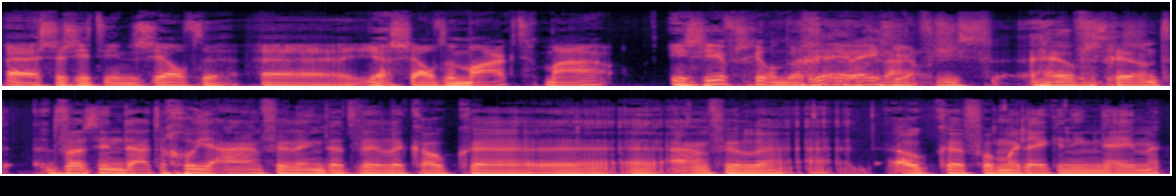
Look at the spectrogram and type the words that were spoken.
Eh, ze zitten in dezelfde eh, ja, markt, maar in zeer verschillende re- regio's. Heel verschillend. Het was inderdaad een goede aanvulling, dat wil ik ook eh, eh, aanvullen. eh, ook voor mijn rekening nemen.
